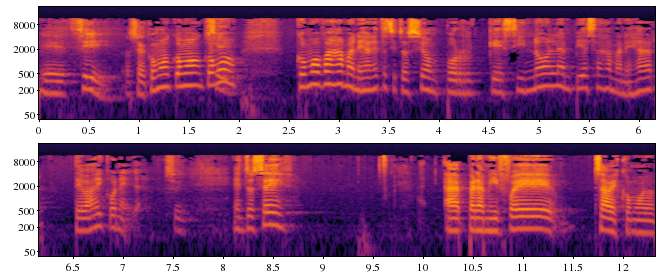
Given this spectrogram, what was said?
Eh, sí, o sea, ¿cómo, cómo, cómo, Sí. ¿cómo vas a manejar esta situación? Porque si no la empiezas a manejar, te vas a ir con ella. Sí. Entonces, ah, para mí fue, sabes, como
